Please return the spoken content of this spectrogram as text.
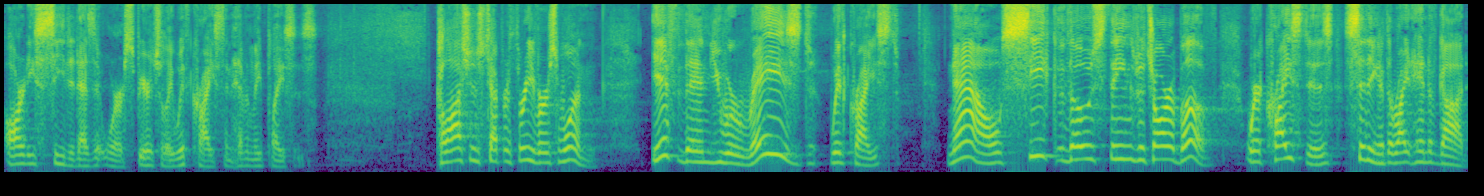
Already seated, as it were, spiritually with Christ in heavenly places. Colossians chapter 3 verse 1. If then you were raised with Christ, now seek those things which are above, where Christ is sitting at the right hand of God.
